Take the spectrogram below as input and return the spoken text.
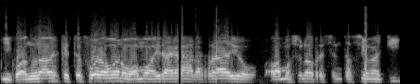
y cuando una vez que esté fuera, bueno, vamos a ir allá a la radio, vamos a hacer una presentación aquí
